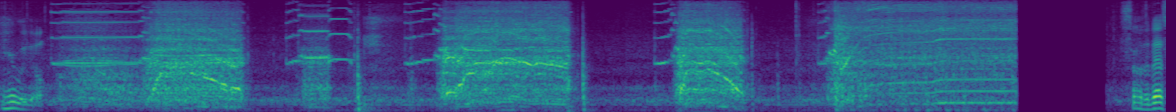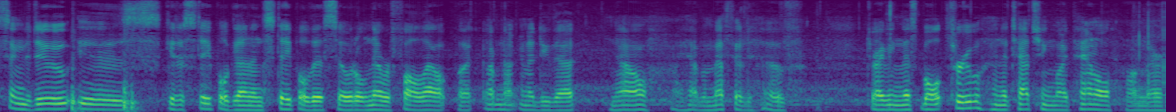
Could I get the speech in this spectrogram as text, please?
Here we go. So the best thing to do is get a staple gun and staple this so it'll never fall out, but I'm not going to do that. Now I have a method of driving this bolt through and attaching my panel on there.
